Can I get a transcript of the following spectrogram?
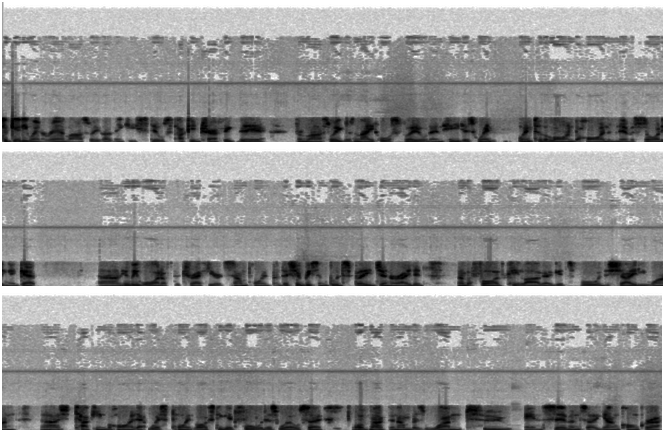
forget he went around last week. I think he's still stuck in traffic there from last week. It was an eight horse field, and he just went went to the line behind them, never siding a gap. Um, he'll be wide off the track here at some point, but there should be some good speed generated. Number five, Key Largo gets forward. The Shady One, uh, tucking behind at West Point, likes to get forward as well. So I've marked the numbers one, two, and seven. So Young Conqueror,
